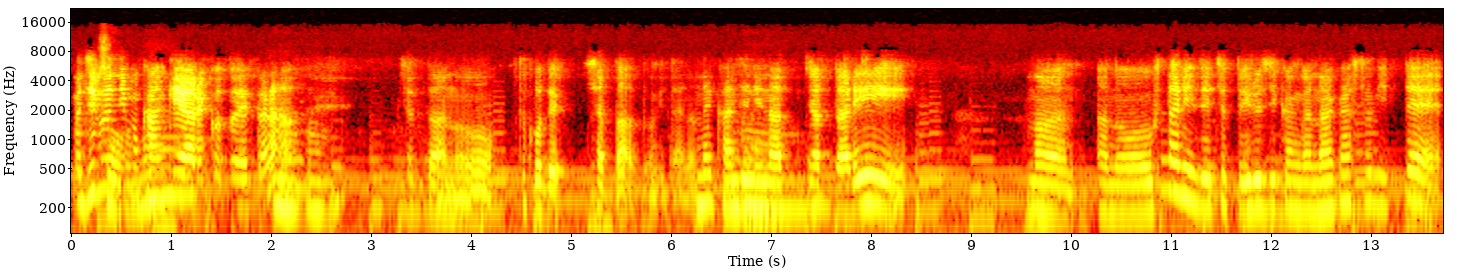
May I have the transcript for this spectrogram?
まあ、自分にも関係あることやから、うんうんちょっとあのそこでシャットアウトみたいなね感じになっちゃったり、まああの2人でちょっといる時間が長すぎて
